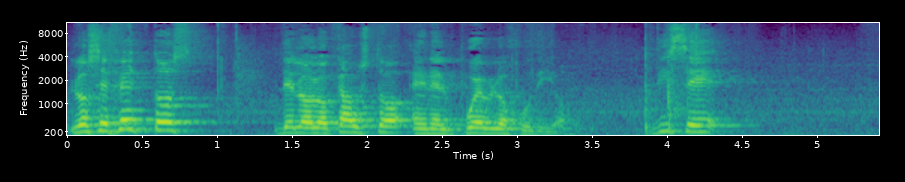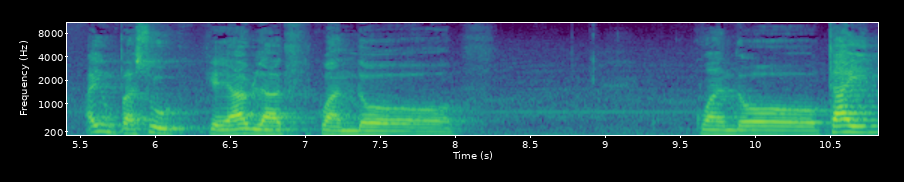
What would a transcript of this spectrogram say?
Los efectos del holocausto en el pueblo judío. Dice, hay un pasú que habla cuando, cuando Cain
